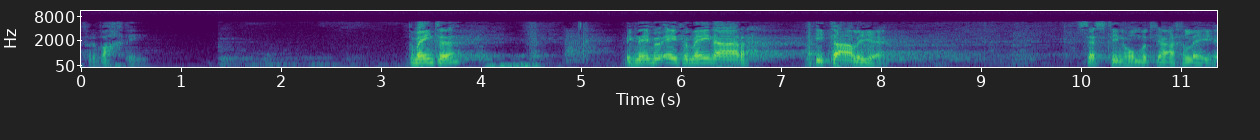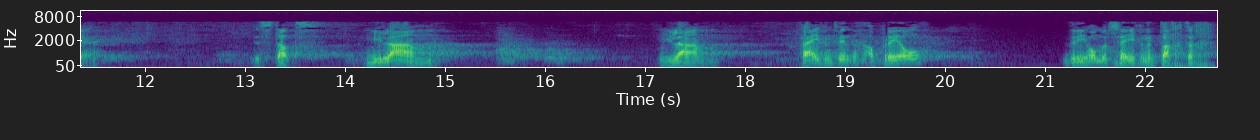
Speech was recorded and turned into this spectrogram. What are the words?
verwachting. Gemeente, ik neem u even mee naar Italië. 1600 jaar geleden. De stad Milaan. Milaan. 25 april 387.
